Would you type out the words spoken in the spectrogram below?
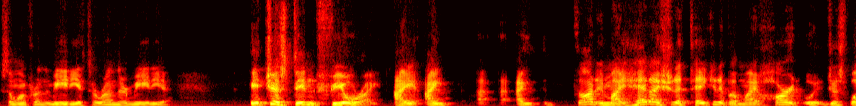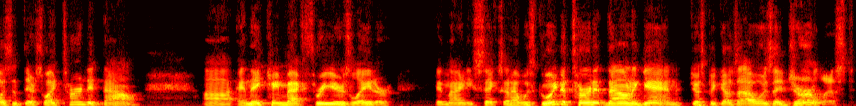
someone from the media to run their media. It just didn't feel right. I I I, thought in my head I should have taken it, but my heart just wasn't there. So I turned it down. Uh, and they came back three years later in 96 and i was going to turn it down again just because i was a journalist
